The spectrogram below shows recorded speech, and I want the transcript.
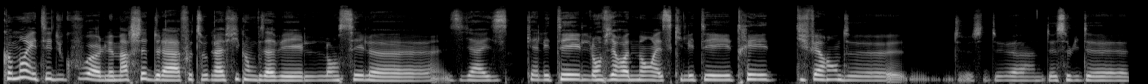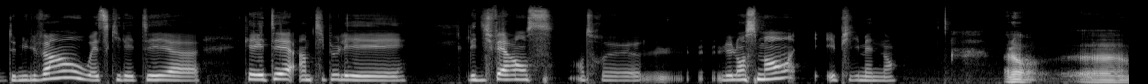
comment était du coup euh, le marché de la photographie quand vous avez lancé le The Eyes? Quel était l'environnement? Est-ce qu'il était très différent de de, de, euh, de, celui de 2020 ou est-ce qu'il était euh, quelles étaient un petit peu les les différences entre le lancement et puis maintenant? Alors euh,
